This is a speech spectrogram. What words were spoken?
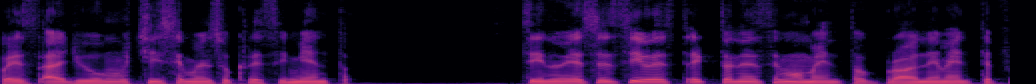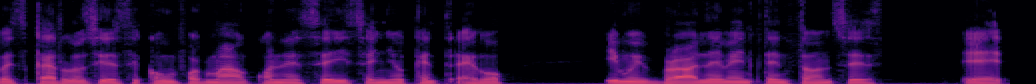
pues ayudó muchísimo en su crecimiento. Si no hubiese sido estricto en ese momento, probablemente pues Carlos se hubiese conformado con ese diseño que entregó y muy probablemente entonces eh,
